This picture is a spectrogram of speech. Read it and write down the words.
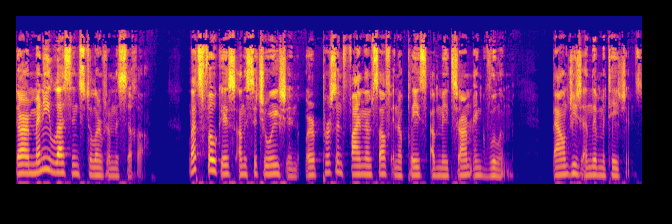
There are many lessons to learn from this sikha. Let's focus on the situation where a person finds themselves in a place of Mitzrayim and Gvulim, boundaries and limitations,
